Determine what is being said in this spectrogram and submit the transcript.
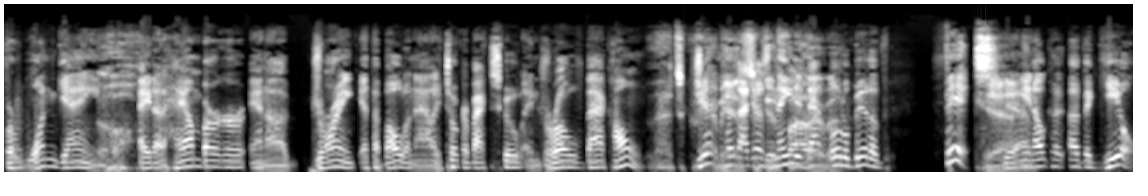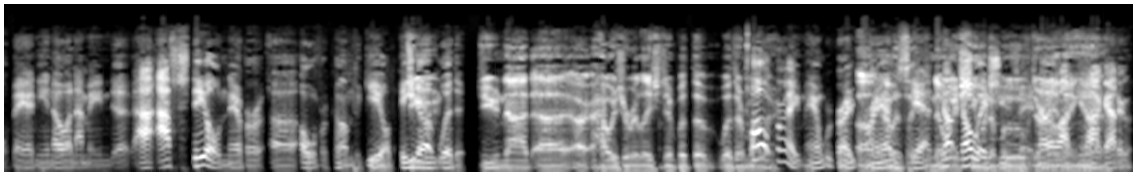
for one game. Oh. Ate a hamburger and a drink at the bowling alley. Took her back to school and drove back home That's great. just I mean, because I, just needed father, that little bit of fix, Yeah. Yeah. you know, 'cause of the guilt, man, you know, and I mean, uh, I, I've still never uh, overcome the guilt. Eat Do up you- with it. Do you not? Uh, are- how is your relationship with the with her mother? Oh, mother? great, man. We're great Oh, friends. I was like, yeah, no way she would've issues moved or no, I, you know, I got a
